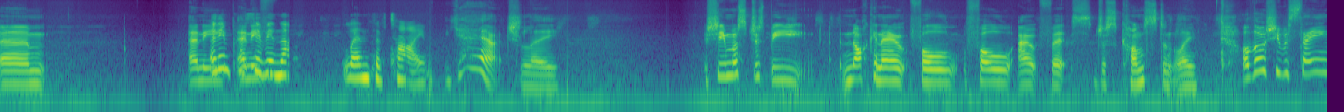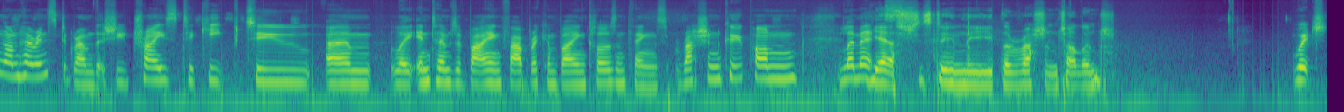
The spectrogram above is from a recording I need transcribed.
Um. Any And impressive any in that length of time. Yeah, actually. She must just be knocking out full full outfits just constantly. Although she was saying on her Instagram that she tries to keep to um like in terms of buying fabric and buying clothes and things, ration coupon limits. Yes, she's doing the the Russian challenge. Which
